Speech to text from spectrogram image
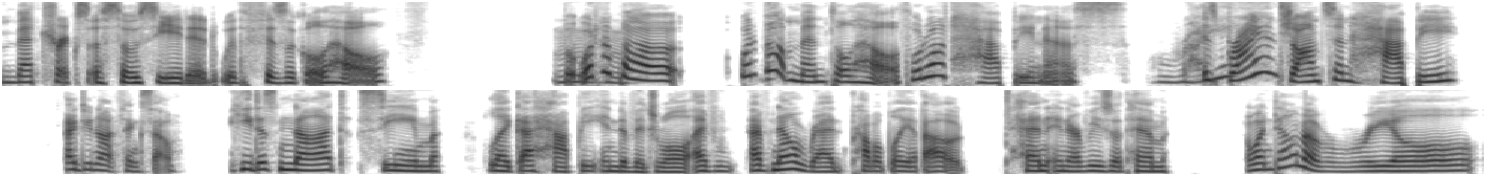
metrics associated with physical health. But what Mhm. about what about mental health? What about happiness? Right? Is Bryan Johnson happy? I do not think so. He does not seem like a happy individual. I've I've now read probably about 10 interviews with him. I went down a real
